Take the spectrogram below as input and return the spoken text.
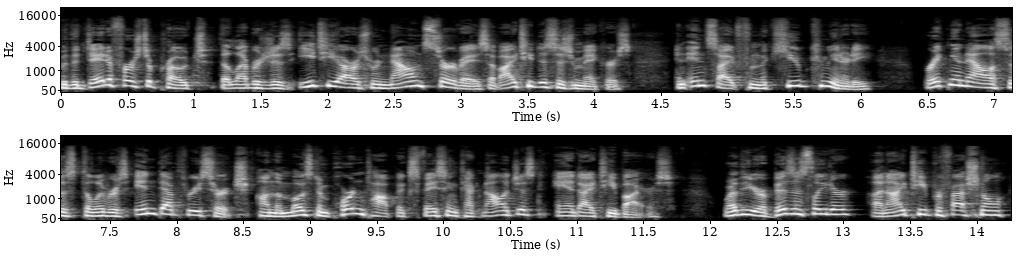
With a data first approach that leverages ETR's renowned surveys of IT decision makers and insight from the Cube community, Breaking Analysis delivers in depth research on the most important topics facing technologists and IT buyers. Whether you're a business leader, an IT professional,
